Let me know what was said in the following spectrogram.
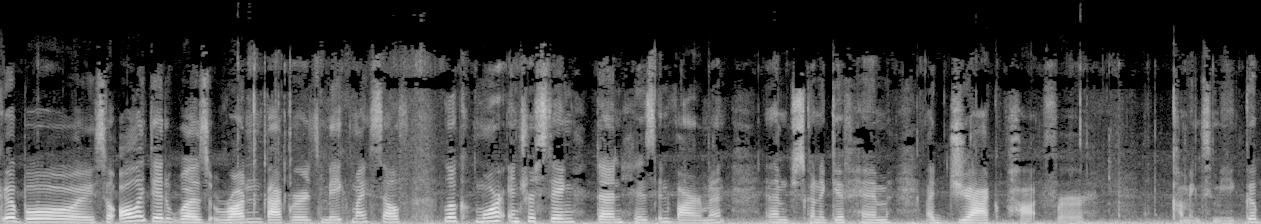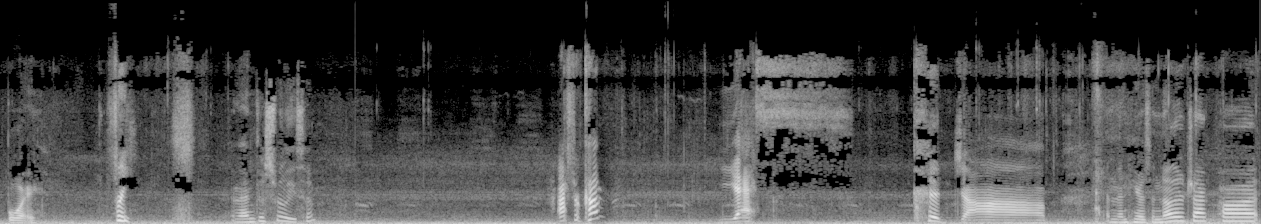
Good boy. So all I did was run backwards, make myself look more interesting than his environment. And I'm just gonna give him a jackpot for coming to me. Good boy. Free. And then just release him. Astro, come. Yes. Good job. And then here's another jackpot.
